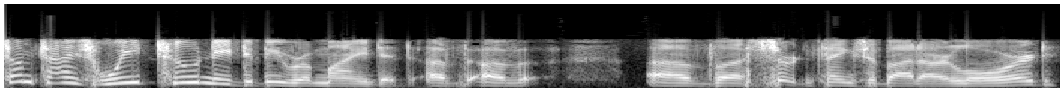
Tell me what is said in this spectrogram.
sometimes we too need to be reminded of of of uh, certain things about our Lord,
